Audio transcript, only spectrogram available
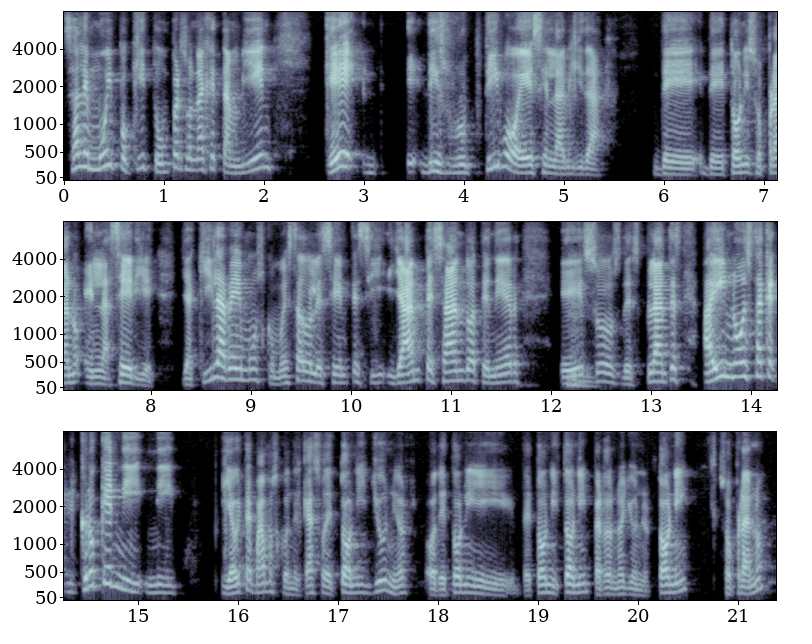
sale muy poquito, un personaje también que disruptivo es en la vida de, de, Tony Soprano en la serie. Y aquí la vemos como esta adolescente, sí, ya empezando a tener esos desplantes. Ahí no está, creo que ni, ni y ahorita vamos con el caso de Tony Jr. o de Tony, de Tony, Tony, perdón, no Jr., Tony Soprano,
